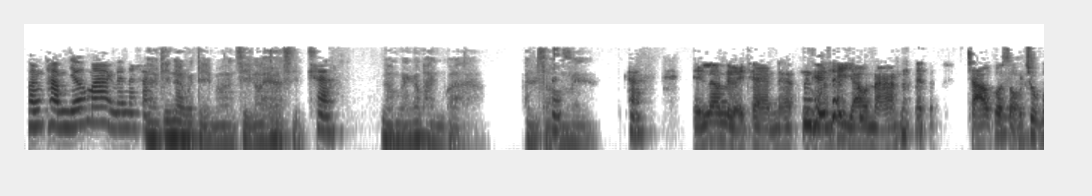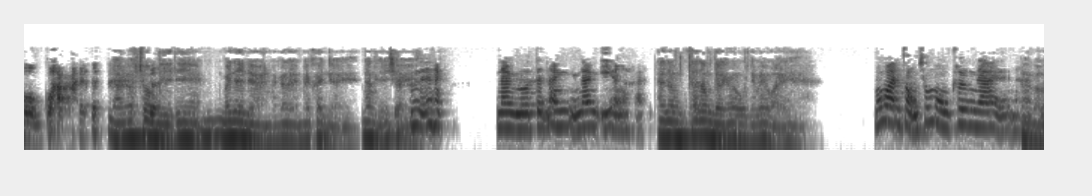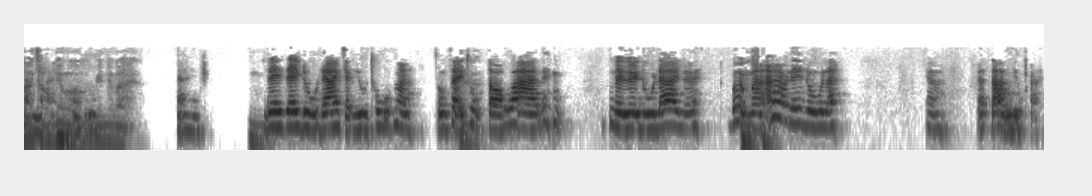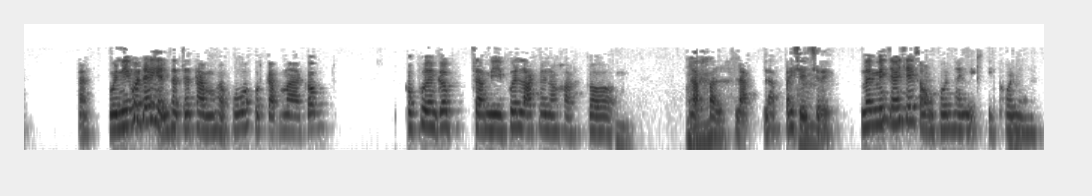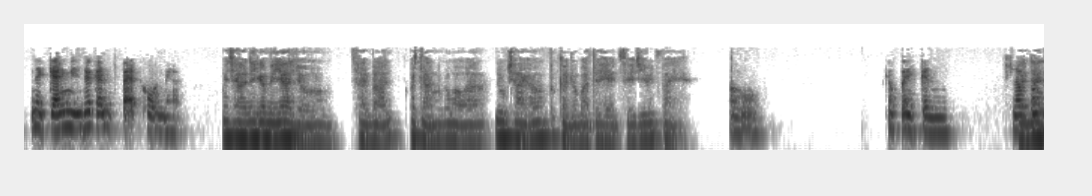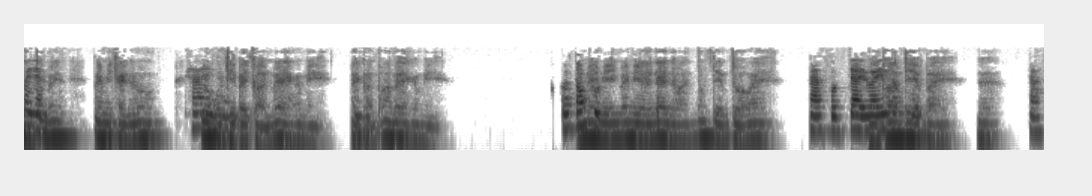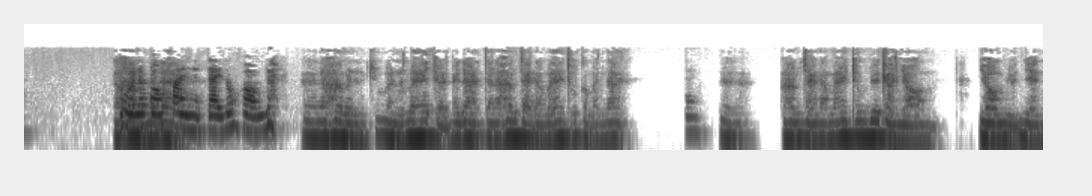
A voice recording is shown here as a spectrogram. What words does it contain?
ฟังธรรมเยอะมากเลยนะคะ ที่หน้ากุฏิประมาณสี่ร้อยห้าสิบค่ะรวมกันก็พันกว่าพันสองเลยค่ะ เห็นแล้วเหนื่อยแทนนะฮะวันที่ยาวนาน เช้าก็สองชั่วโมงกว่า แล้วก็โชคดีที่ไม่ได้เดินมันก็เลยไม่ค่อยเหนื่อย นั่งเฉยๆนั่งรถแต่นั่งนั่งเอียงอะค่ะ ถ้าต้องถ้าต้องเดินก็คงจะไม่ไหว เมื่อวานสองชั่วโมงครึ่งได้เลยนะคะประมาณสองชั่วโมงวินบาทใช่ได้ได้ดูได้จาก youtube มา สงสัยถูกต่อว่าเลยเลยดูได้เลย เบิกมาอ้าวได้ดูละก็ตามอยู่ค่ะค่ะ วันนี้ก็ได้เห็นสัจธรรมค่ะเพราะว่าพอกลับมาก็ ก็เพื่อนก็สามีเพื่อนรักเลยเนาะค่ะ ก็หลับไปหลับ หลับไปเฉยๆมันไม่ใช่ไม่ใช่สองคนในอีกอีกคนในแก๊งมีด้วยกันแปดคนไหมคะเมื่อเช้านี้ก็มีญาติโยมใส่บาตรประจำก็บอกว่า ลูกชายเขาเกิดอุบัติเหตุเสียชีวิตไปโอ้ ก็ไปกัน เราต้องพยายามไม่ไม่มีใครรู้ลูกบางทีไปก่อนแม่ก็มี ไปก่อนพ่อแม่ก็มี ก็ต้องไม่มีไม่มีอะไรแน่นอน ต้องเตรียมตัวไว้ ค่ะฝึกใจไว้พร้อมที่จะไปนะค่ะตัวนะพร้อมไปเนี่ยใจต้องพร้อมด้วยแล้วห้ามมันมันไม่ให้เกิดไม่ได้ แต่เราห้ามใจเราไม่ให้ทุกข์กับมันได้ห้ามใจเราไม่ให้ทุกข์ด้วยการยอม ยอมหยุดเย็น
